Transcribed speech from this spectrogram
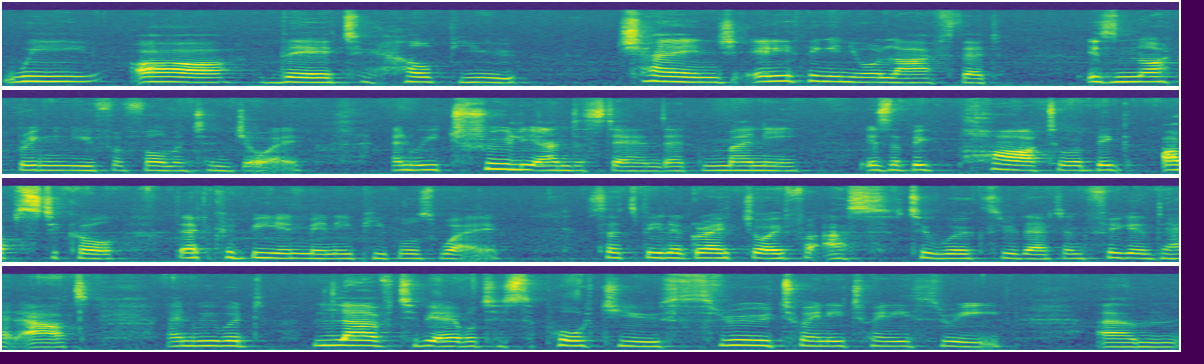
we are there to help you change anything in your life that is not bringing you fulfillment and joy. And we truly understand that money is a big part or a big obstacle that could be in many people's way. So it's been a great joy for us to work through that and figure that out. And we would love to be able to support you through 2023 um,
